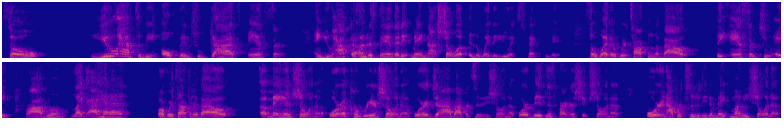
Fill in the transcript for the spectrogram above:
So you have to be open to God's answer. And you have to understand that it may not show up in the way that you expected it. So, whether we're talking about the answer to a problem like I had, or we're talking about a man showing up, or a career showing up, or a job opportunity showing up, or a business partnership showing up, or an opportunity to make money showing up,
